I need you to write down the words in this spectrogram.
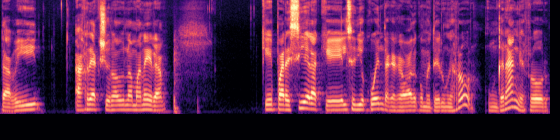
David ha reaccionado de una manera que pareciera que él se dio cuenta que acaba de cometer un error, un gran error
